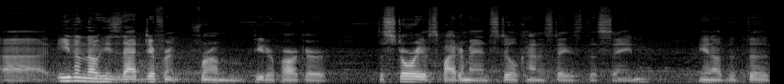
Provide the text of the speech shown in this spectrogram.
uh, even though he's that different from Peter Parker, the story of Spider-Man still kind of stays the same. You know, the, the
